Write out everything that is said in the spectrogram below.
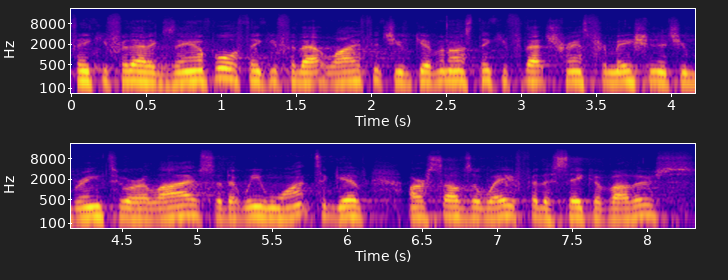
Thank you for that example. Thank you for that life that you've given us. Thank you for that transformation that you bring to our lives so that we want to give ourselves away for the sake of others.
